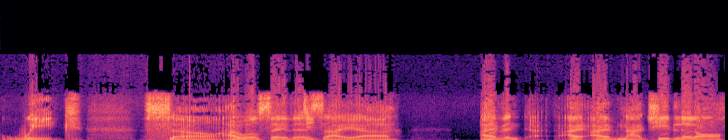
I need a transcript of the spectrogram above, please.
week. So I will say this: I uh, I haven't I, I have not cheated at all.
